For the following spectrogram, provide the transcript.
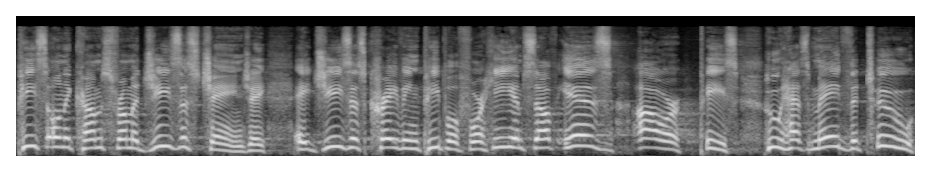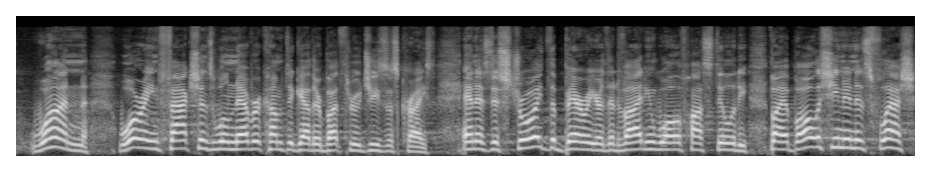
Peace only comes from a Jesus change, a, a Jesus craving people, for he himself is our peace, who has made the two one. Warring factions will never come together but through Jesus Christ, and has destroyed the barrier, the dividing wall of hostility, by abolishing in his flesh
